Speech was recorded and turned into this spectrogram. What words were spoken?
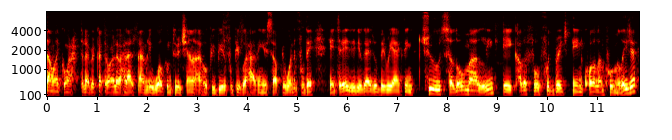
Warahmatullahi wabarakatuh. Hello halal family. Welcome to the channel. I hope you beautiful people are having yourself a wonderful day. In today's video guys we'll be reacting to Saloma Link a colorful footbridge in Kuala Lumpur Malaysia.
